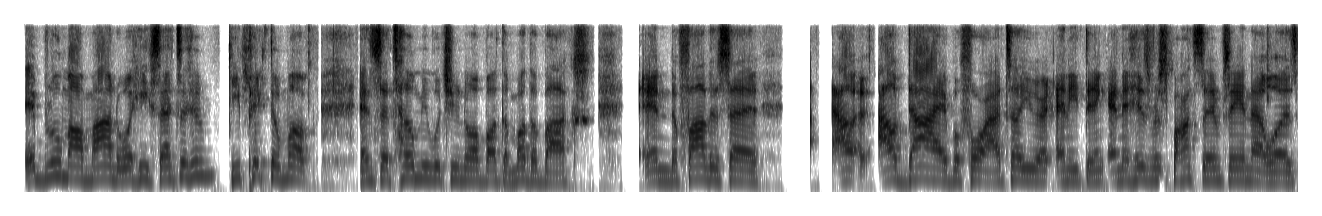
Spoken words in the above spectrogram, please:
it blew my mind what he said to him. He picked him up and said, "Tell me what you know about the mother box." And the father said, I'll, I'll die before I tell you anything. And then his response to him saying that was,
